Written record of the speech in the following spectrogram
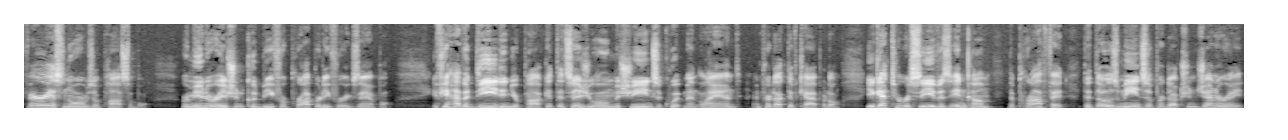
Various norms are possible. Remuneration could be for property, for example. If you have a deed in your pocket that says you own machines, equipment, land, and productive capital, you get to receive as income the profit that those means of production generate.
